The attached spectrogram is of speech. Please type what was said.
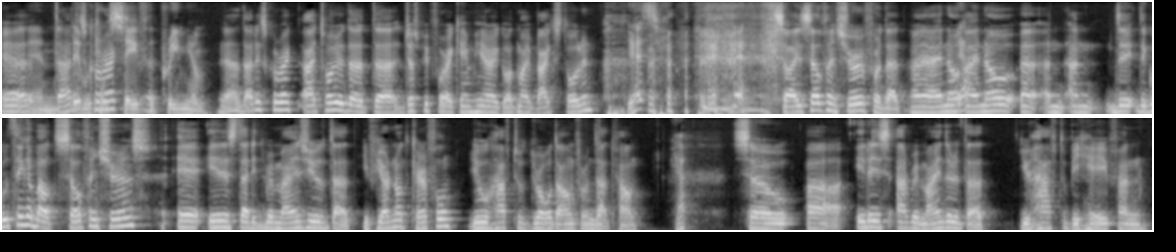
Uh, um, that is we correct. can save the premium. Yeah, that is correct. I told you that uh, just before I came here, I got my bike stolen. Yes. so I self-insure for that. I know. Yeah. I know. Uh, and and the the good thing about self-insurance uh, is that it reminds you that if you are not careful, you'll have to draw down from that fund. Yeah. So uh, it is a reminder that you have to behave and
